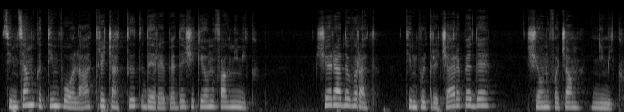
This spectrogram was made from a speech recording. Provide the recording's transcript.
simțeam că timpul ăla trece atât de repede și că eu nu fac nimic. Și era adevărat. Timpul trecea repede și eu nu făceam nimic.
